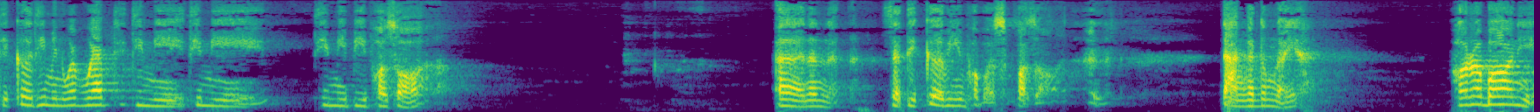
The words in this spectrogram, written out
ติกเกอร์ที่มันแวบๆที่ที่มีที่มีที่มีปีพศเออนั่นแหละสติกเกอร์มีพศพศต่างกันตรงไหนอะพรบนี่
